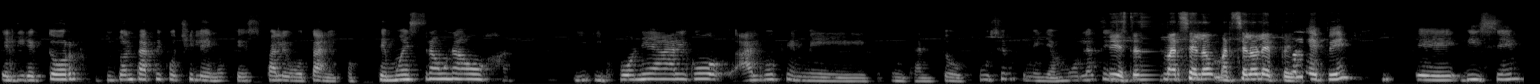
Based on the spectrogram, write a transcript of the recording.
el director Instituto Antártico chileno, que es paleobotánico, te muestra una hoja y, pone algo, algo que me encantó. Puse porque me llamó la atención. Sí, este es Marcelo, Marcelo Lepe. Lepe eh, dice,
